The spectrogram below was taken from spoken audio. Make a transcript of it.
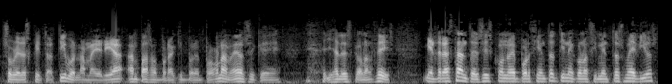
sobre los criptoactivos. La mayoría han pasado por aquí por el programa, ¿eh? así que ya les conocéis. Mientras tanto, el 6,9% tiene conocimientos medios,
